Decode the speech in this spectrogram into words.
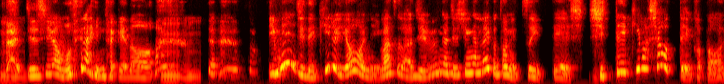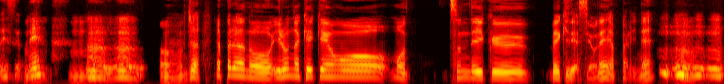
うん。自信は持てないんだけど、うんうん。イメージできるように、まずは自分が自信がないことについてし知っていきましょうっていうことですよね。うん。ううんうん。うん。じゃあ、やっぱりあの、いろんな経験をもう積んでいくべきですよね、やっぱりね。うんうんうんうん。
